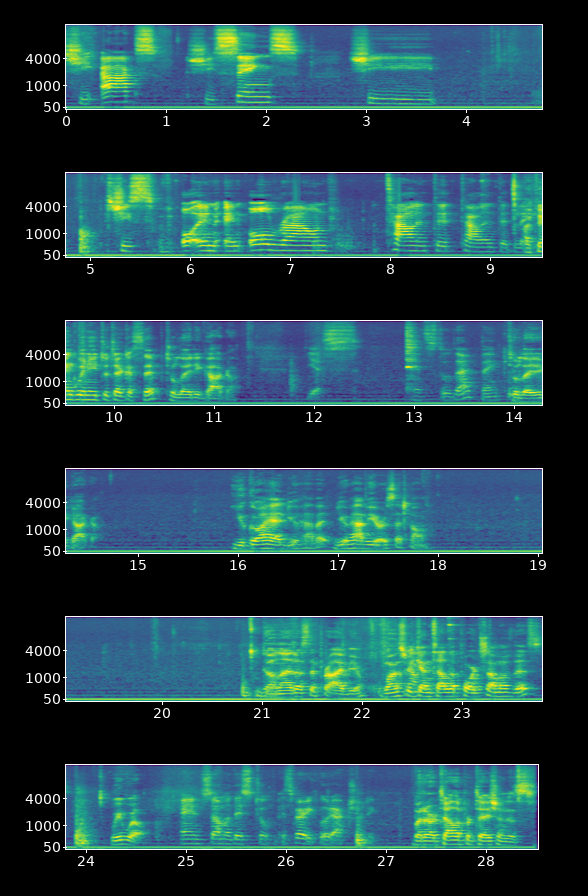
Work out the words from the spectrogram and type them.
she acts she sings she she's an, an all-round talented talented lady I think we need to take a sip to Lady Gaga. yes let's do that thank you. To Lady Gaga. You go ahead. You have it. You have yours at home. Don't let us deprive you. Once we can teleport some of this, we will. and some of this too it's very good actually But our teleportation is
